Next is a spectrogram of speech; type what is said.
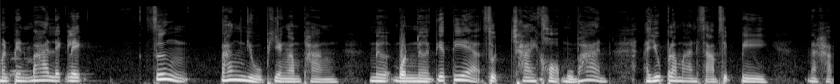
มันเป็นบ้านเล็กๆ ซึ่งตั้งอยู่เพียงลำพังเนินบนเนินเตี้ยๆ สุดชายขอบหมู่บ้าน อายุประมาณ 30 ปีนะครับ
